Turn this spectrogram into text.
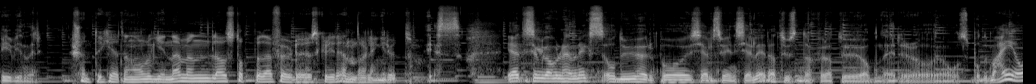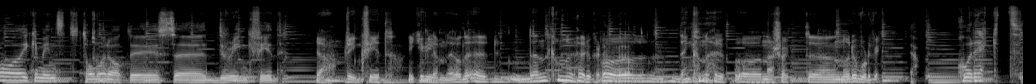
Vi vinner. Skjønte ikke helt analogien der, men la oss stoppe der før det sklir enda lenger ut. Yes. Jeg heter Kjell Gammel Henriks, og du hører på Kjell Svinkjeller. Tusen takk for at du abonnerer og- hos både meg og ikke minst Tom Aratis eh, drinkfeed. Ja, drinkfeed, ikke glem det. Og det, den kan du høre på, den kan du høre på nær sagt eh, når og hvor du vil. Korrekt.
